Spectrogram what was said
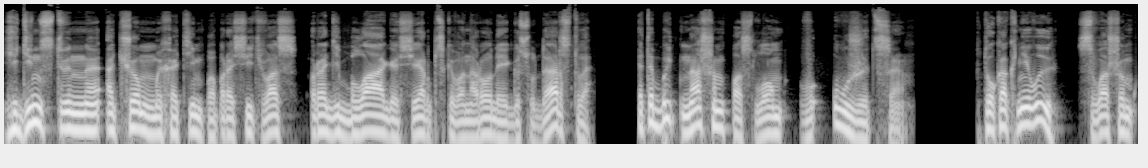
Единственное, о чем мы хотим попросить вас ради блага сербского народа и государства, это быть нашим послом в Ужице. Кто, как не вы, с вашим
